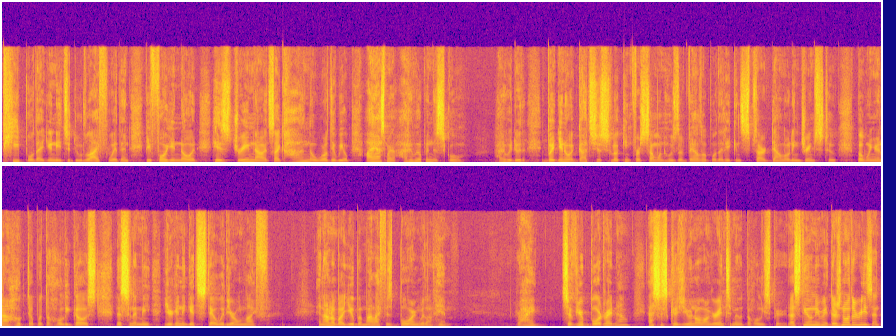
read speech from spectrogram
people that you need to do life with. And before you know it, His dream now, it's like, how in the world did we? I asked myself, how did we open the school? How do we do that? But you know what? God's just looking for someone who's available that He can start downloading dreams to. But when you're not hooked up with the Holy Ghost, listen to me, you're going to get stale with your own life. And I don't know about you, but my life is boring without Him. Right? So if you're bored right now, that's just because you're no longer intimate with the Holy Spirit. That's the only reason. There's no other reason.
